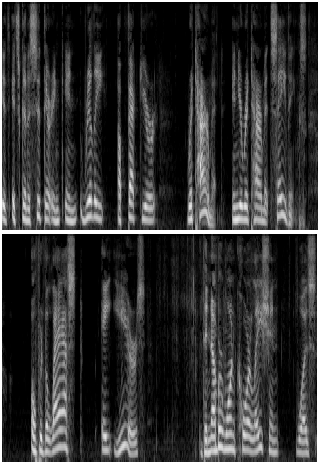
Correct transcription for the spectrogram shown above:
it, it's going to sit there and, and really affect your retirement and your retirement savings. Over the last eight years, the number one correlation was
